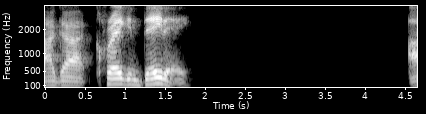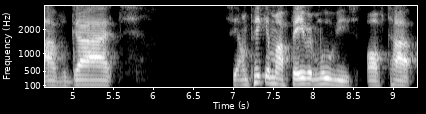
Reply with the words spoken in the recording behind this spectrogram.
I got Craig and Day Day. I've got. See, I'm picking my favorite movies off top.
